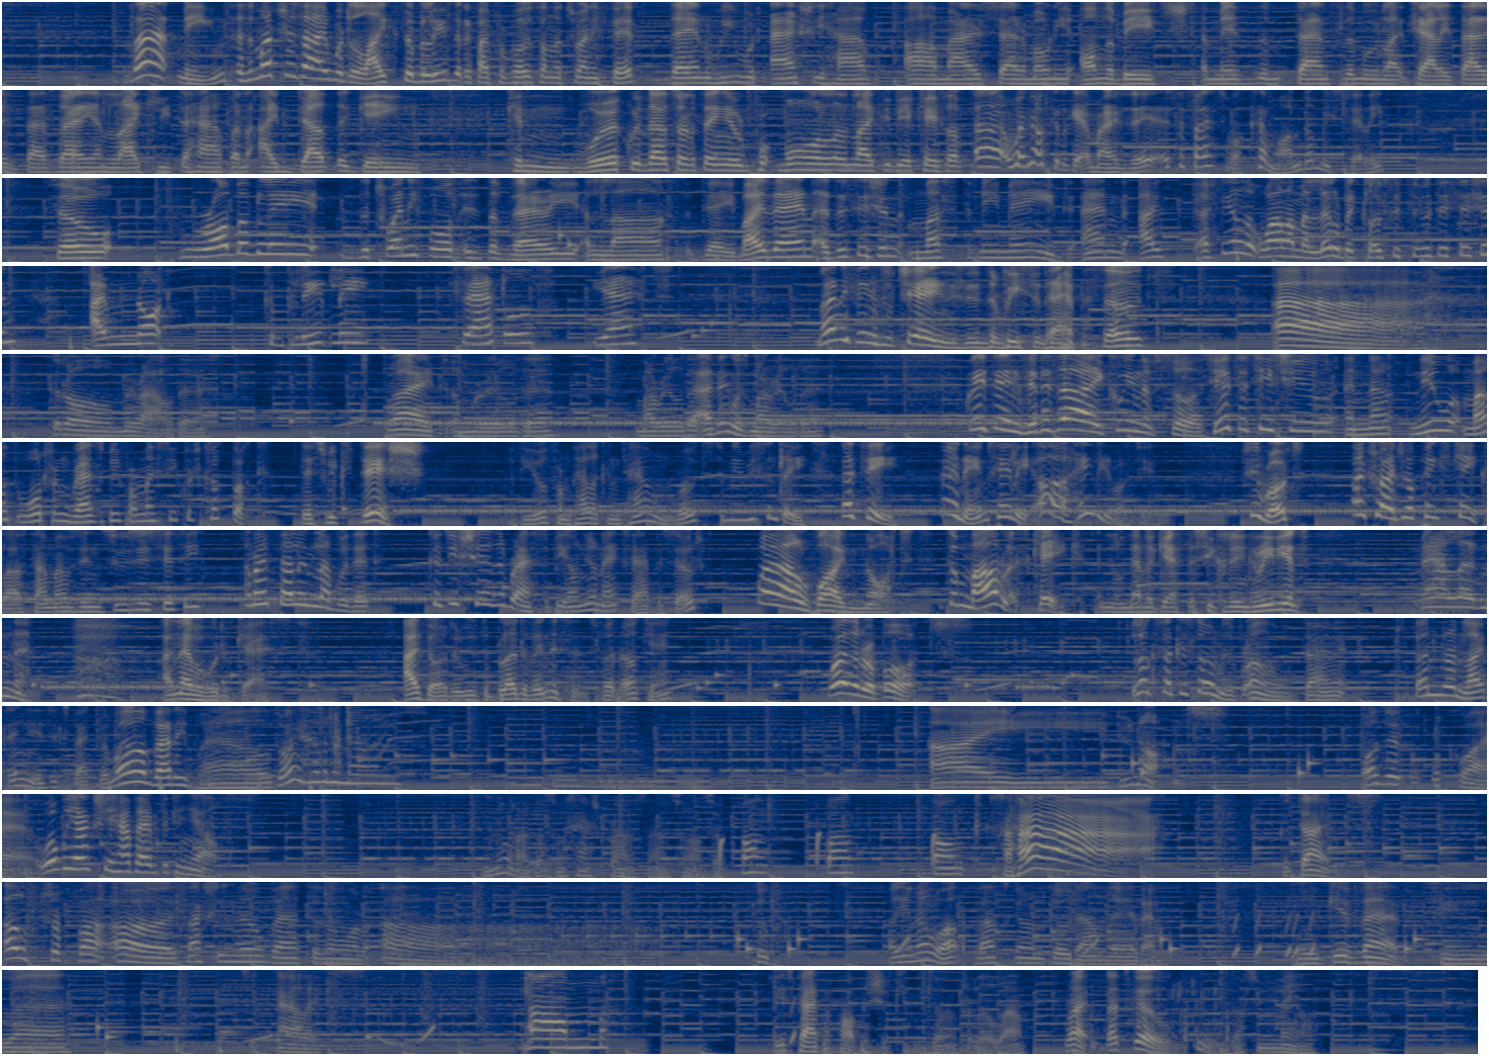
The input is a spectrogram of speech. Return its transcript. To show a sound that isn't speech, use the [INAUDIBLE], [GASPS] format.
That means, as much as I would like to believe that if I proposed on the 25th, then we would actually have our marriage ceremony on the beach amid the dance of the moonlight jellies. That is that's very unlikely to happen. I doubt the game can work with that sort of thing. It would more than likely be a case of, uh, we're not going to get married today. It's a festival. Come on, don't be silly. So probably the 24th is the very last day. By then, a decision must be made. And I, I feel that while I'm a little bit closer to a decision, I'm not completely settled yet. Many things have changed in the recent episodes. Ah, good old Miralda. Right, Marilda. Marilda. I think it was Marilda. Greetings, it is I, Queen of Sauce, here to teach you a new mouth-watering recipe from my secret cookbook. This week's dish. A viewer from Pelican Town wrote to me recently. Let's see. Her name's Haley. Ah, Haley wrote to you. She wrote, I tried your pink cake last time I was in Zuzu City, and I fell in love with it. Could you share the recipe on your next episode? Well, why not? It's a marvellous cake, and you'll never guess the secret ingredient. Melon! [GASPS] I never would have guessed. I thought it was the blood of innocence, but okay. Weather report. Looks like a storm is. Oh, damn it. Thunder and lightning is expected. Well, very well. Do I have any melons? I do not. What does it require? Well, we actually have everything else. You know, I've got some hash browns now as well. So, bonk, bonk, bonk. Ha-ha! Good times. Ultra far. Oh, it's actually no better than what. Oh. Poop. Well, you know what? That's going to go down there then. We'll give that to uh, to Alex. Nom. These pepper poppers should keep me going for a little while. Right, let's go. Ooh, got some mail.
